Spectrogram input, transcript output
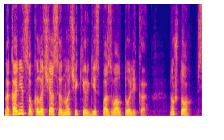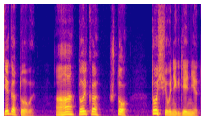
Наконец, около часа ночи Киргиз позвал Толика. «Ну что, все готовы?» «Ага, только что? Тощего нигде нет,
